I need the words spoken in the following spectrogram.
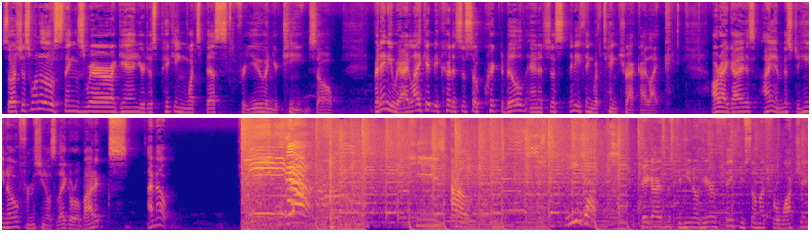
So it's just one of those things where, again, you're just picking what's best for you and your team. So, but anyway, I like it because it's just so quick to build and it's just anything with Tank Track I like. All right, guys, I am Mr. Hino from Mr. Hino's Lego Robotics. I'm out. He's out. He's out. He's out. Hey guys, Mr. Hino here. Thank you so much for watching.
